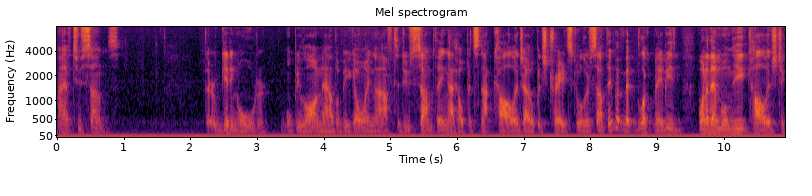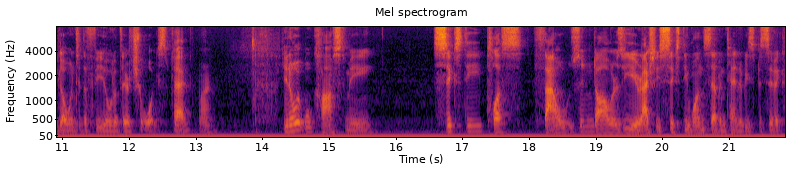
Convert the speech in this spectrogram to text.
I have two sons. They're getting older. Won't be long now. They'll be going off to do something. I hope it's not college. I hope it's trade school or something. But look, maybe one of them will need college to go into the field of their choice. Okay, all right. You know, it will cost me 60 plus thousand dollars a year, actually 61 710 to be specific,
